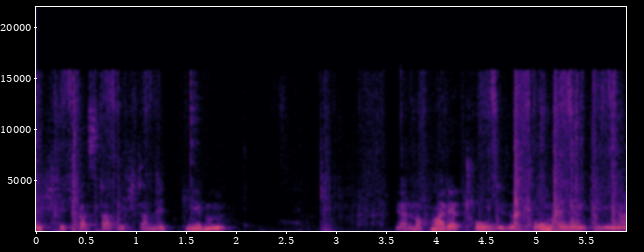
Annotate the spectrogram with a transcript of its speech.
wichtig? Was darf ich da mitgeben? Ja, nochmal der Turm, diese Turmenergie, ne?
